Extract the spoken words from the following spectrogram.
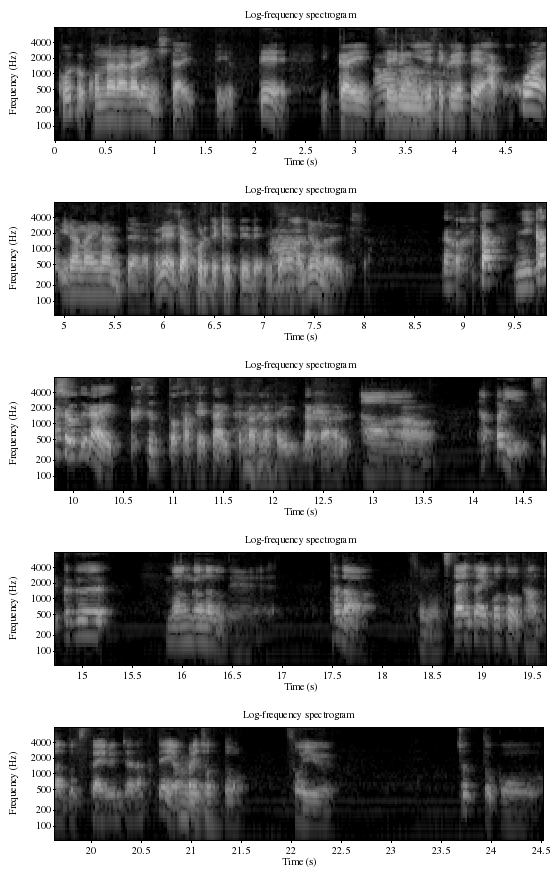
こういうこんな流れにしたいって言って、一回セリフに入れてくれて、あここはいらないな、みたいなね。じゃあこれで決定で、みたいな感じの流れでした。なんか、二、二箇所ぐらいクスッとさせたいとか、なんか、なんかある。あああ。やっぱりせっかく漫画なので、ただ、その伝えたいことを淡々と伝えるんじゃなくて、やっぱりちょっと、そういう、ちょっとこう、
